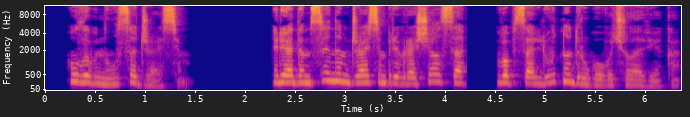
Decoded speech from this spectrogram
— улыбнулся Джасим. Рядом с сыном Джасим превращался в абсолютно другого человека.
